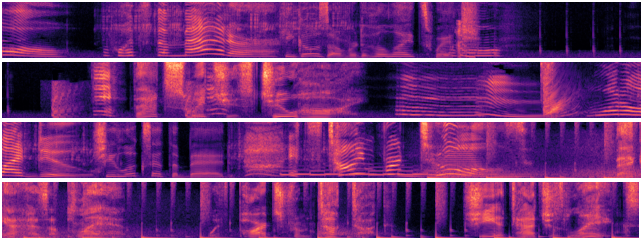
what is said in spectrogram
Oh, what's the matter? He goes over to the light switch. That switch is too high. Hmm, what'll I do? She looks at the bed. It's time for tools. Beka has a plan. With parts from Tuk Tuk, she attaches legs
